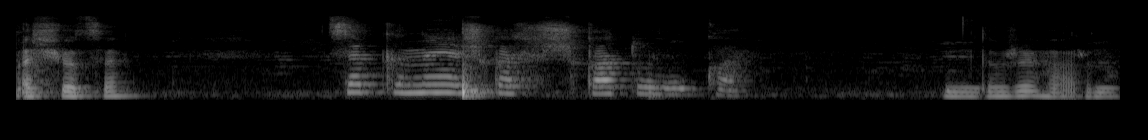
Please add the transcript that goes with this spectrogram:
а що це? Це книжка шкатулка. Дуже гарно.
